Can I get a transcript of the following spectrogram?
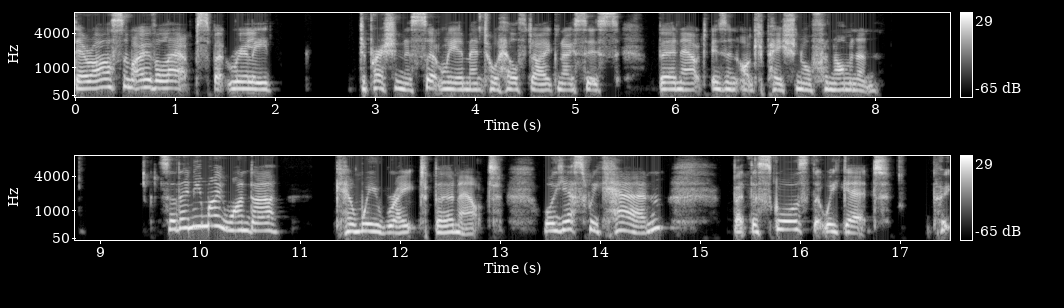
there are some overlaps, but really, depression is certainly a mental health diagnosis. Burnout is an occupational phenomenon. So, then you might wonder can we rate burnout? Well, yes, we can, but the scores that we get put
